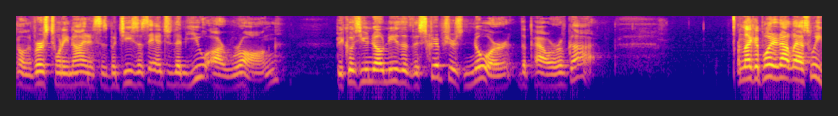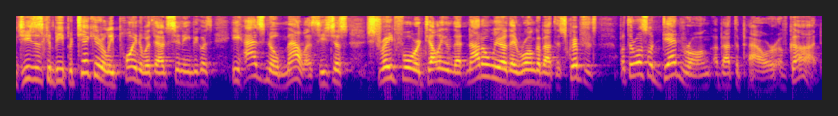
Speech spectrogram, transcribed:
Well, in verse 29, it says, But Jesus answered them, You are wrong, because you know neither the scriptures nor the power of God. And like I pointed out last week, Jesus can be particularly pointed without sinning because he has no malice. He's just straightforward telling them that not only are they wrong about the scriptures, but they're also dead wrong about the power of God.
